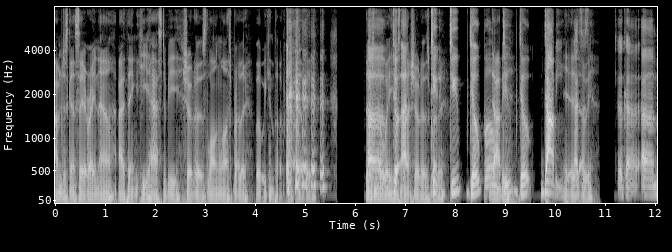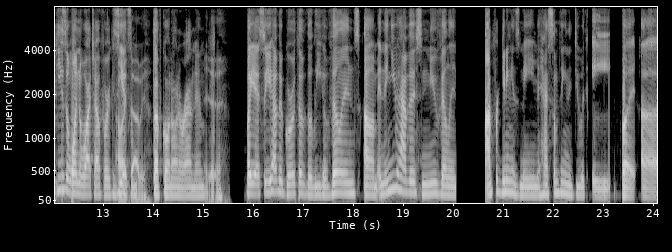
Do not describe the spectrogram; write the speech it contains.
I'm just gonna say it right now. I think he has to be Shoto's long lost brother, but we can talk about that later. There's no Um, way he's do- not Shoto's brother. Dupe Dopo Dobby. Dupe Dope Dobby. Yeah, That's his- Dabi. okay. Um, he's the one to watch out for because he like had some Dabi. stuff going on around him. Yeah. But yeah, so you have the growth of the League of Villains, um, and then you have this new villain. I'm forgetting his name. It has something to do with eight, but uh,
